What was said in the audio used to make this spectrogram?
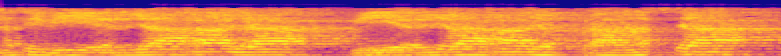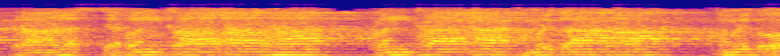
नसि वीर्याय वीर्याय प्राणस्य प्राणस्य पन्थाः पन्थाः अमृताः अमृतो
